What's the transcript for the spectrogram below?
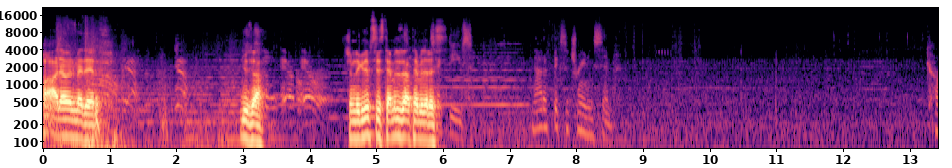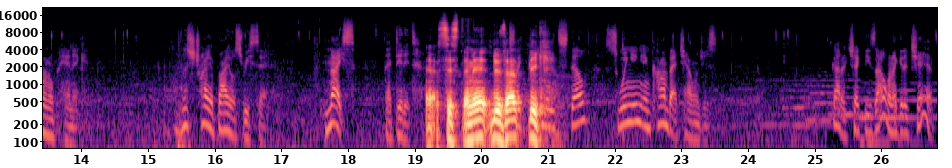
Hala ölmedi herif. Güzel. Şimdi gidip sistemi düzeltebiliriz. Kernel panic. Let's try a BIOS reset. Nice. Evet, sistemi düzelttik. they made stealth, swinging, and combat challenges. Gotta check these out when I get a chance.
